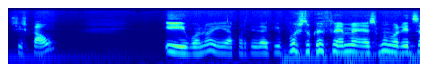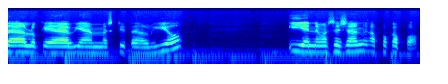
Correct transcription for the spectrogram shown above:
si escau, i, bueno, i a partir d'aquí pues, el que fem és memoritzar el que havíem escrit en el guió i anem assajant a poc a poc.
